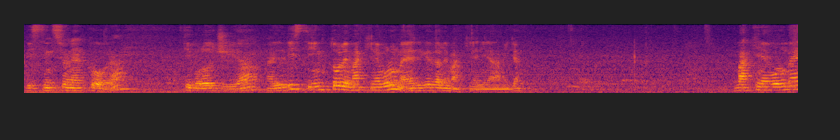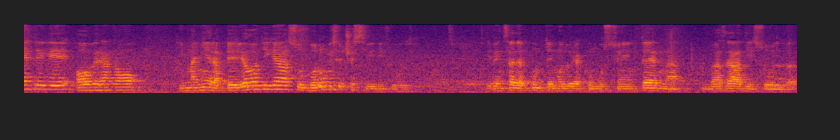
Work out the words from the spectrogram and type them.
distinzione ancora, tipologia, avete distinto le macchine volumetriche dalle macchine dinamiche. Macchine volumetriche operano in maniera periodica su volumi successivi di fluidi. Ripensate appunto ai motori a combustione interna basati sul,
